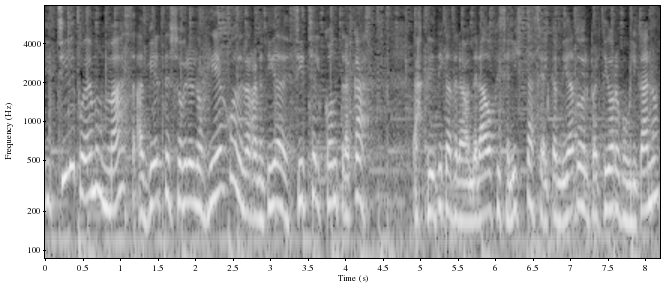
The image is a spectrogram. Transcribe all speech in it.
Y Chile Podemos Más advierte sobre los riesgos de la arremetida de Sichel contra Cast. Las críticas de la banderada oficialista hacia el candidato del Partido Republicano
